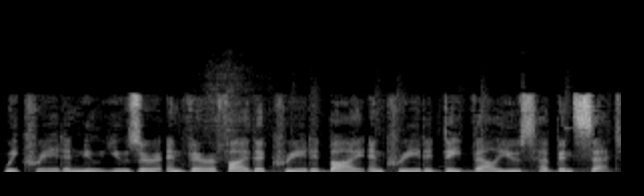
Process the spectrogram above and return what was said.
we create a new user and verify that created by and created date values have been set.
